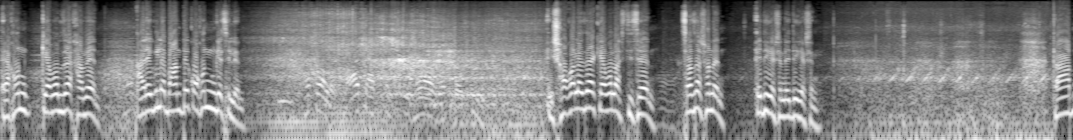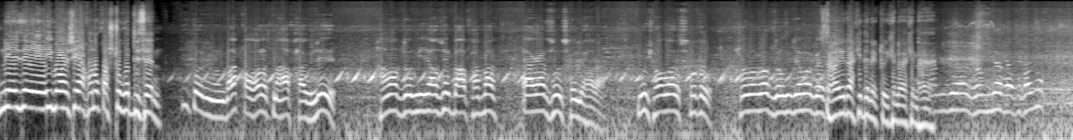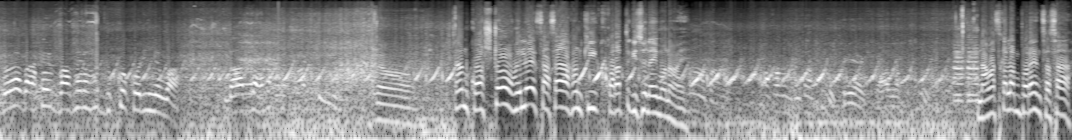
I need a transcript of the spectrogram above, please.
এখন কেবল যা খাবেন। আর এগুলো বানতে কখন গেছিলেন? এই সকালে যা কেবল আসতেছেন। চাচা শোনেন। এদিকে আসেন এদিকে আসেন। তা আপনি এই যে এই বয়সে এখনও কষ্ট করতেছেন? কি করুন বা কপালত না ভাবলে আমার জমি আছে বাপ আমার এগারোশো ছেলে হারা। মুই সবার ছোট। হ্যাঁ রাখি দেন একটু এখানে রাখেন হ্যাঁ। উপর দুঃখ করি এখন কষ্ট হইলে চাচা এখন কি করার তো কিছু নাই মনে হয়। নামাজ কালাম পড়েন হ্যাঁ,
